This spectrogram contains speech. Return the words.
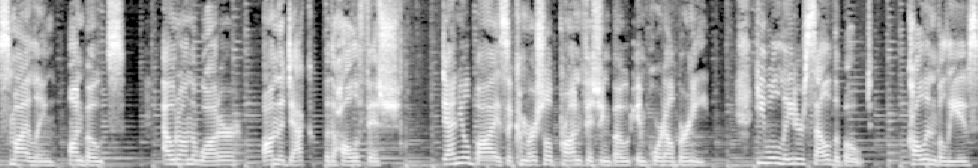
smiling on boats, out on the water, on the deck with a haul of fish. Daniel buys a commercial prawn fishing boat in Port Alberni. He will later sell the boat. Colin believes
